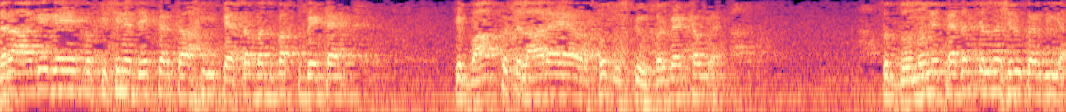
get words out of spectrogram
ذرا آگے گئے تو کسی نے دیکھ کر کہا، یہ کیسا بدبخت بیٹا ہے کہ باپ کو چلا رہا ہے اور خود اس کے اوپر بیٹھا ہوا ہے. تو دونوں نے پیدل چلنا شروع کر دیا۔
